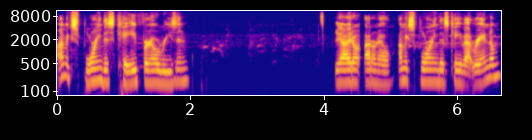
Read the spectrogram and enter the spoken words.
I'm exploring this cave for no reason. Yeah, I don't I don't know. I'm exploring this cave at random.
